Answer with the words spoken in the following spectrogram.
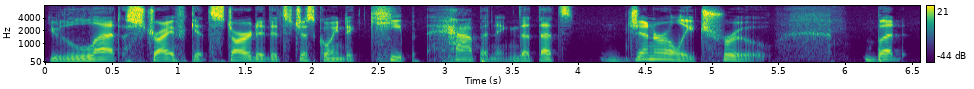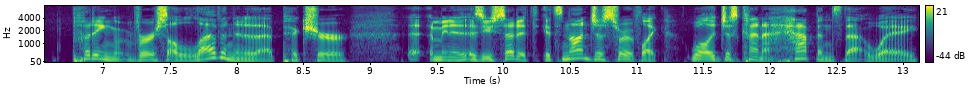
you let strife get started, it's just going to keep happening. That that's generally true. But putting verse 11 into that picture, I mean, as you said, it, it's not just sort of like, well, it just kind of happens that way,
